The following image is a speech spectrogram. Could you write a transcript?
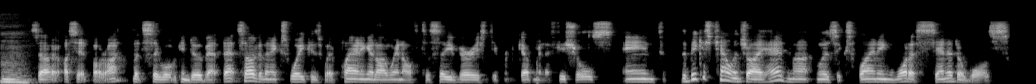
Mm. So I said, all right, let's see what we can do about that. So over the next week, as we're planning it, I went off to see various different government officials. And the biggest challenge I had, Martin, was explaining what a senator was.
